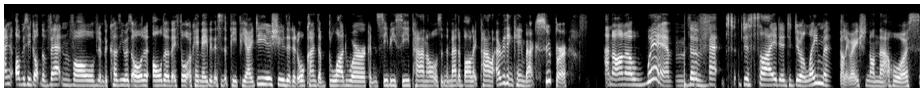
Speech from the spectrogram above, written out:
and obviously got the vet involved. And because he was older, older, they thought, okay, maybe this is a PPID issue. They did all kinds of blood work and CBC panels and the metabolic panel. Everything came back super. And on a whim, the vet decided to do a lameness evaluation on that horse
